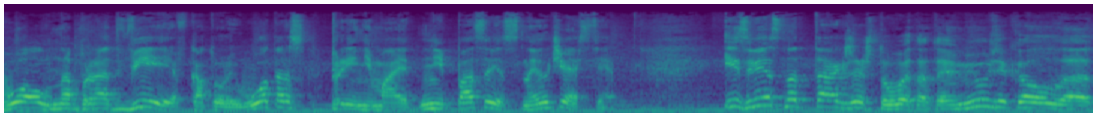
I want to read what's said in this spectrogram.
Wall на Бродвее, в которой Уотерс принимает непосредственное участие. Известно также, что в этот э, мюзикл э,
